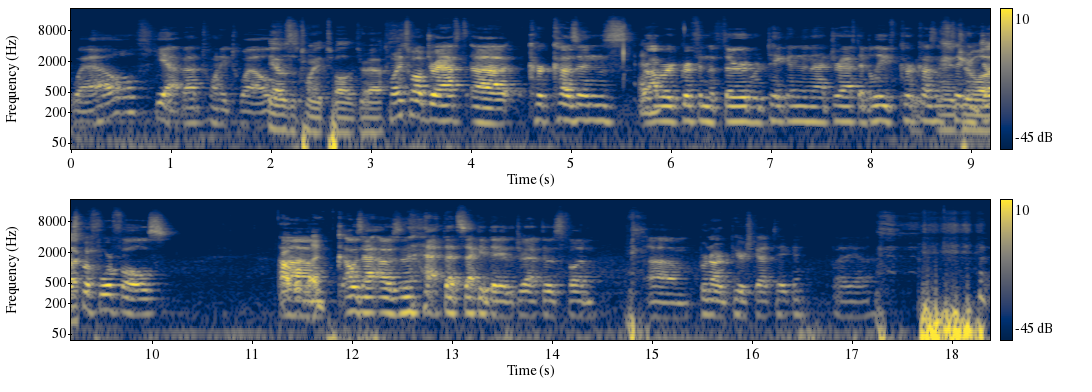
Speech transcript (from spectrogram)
2012. Yeah, about 2012. Yeah, it was a 2012 draft. 2012 draft. Uh, Kirk Cousins, And- Robert Griffin III were taken in that draft. I believe Kirk Cousins was Andrew taken just before Foles. Probably. Um, I was at I was at that second day of the draft. It was fun. Um, Bernard Pierce got taken by uh,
